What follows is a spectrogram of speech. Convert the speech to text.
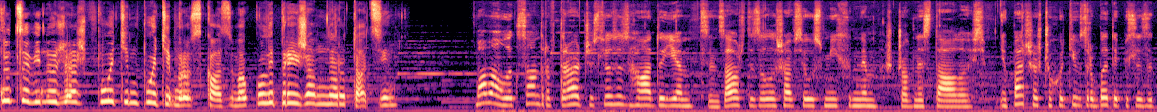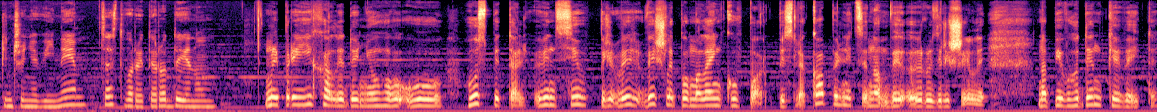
Ну, це він уже аж потім, потім розказував, коли приїжджав на ротацію. Мама Олександра, втираючи сльози, згадує, син завжди залишався усміхненим, що б не сталося. І перше, що хотів зробити після закінчення війни, це створити родину. Ми приїхали до нього у госпіталь. Він сів, вийшли помаленьку в парк. Після капельниці нам розрішили на півгодинки вийти.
